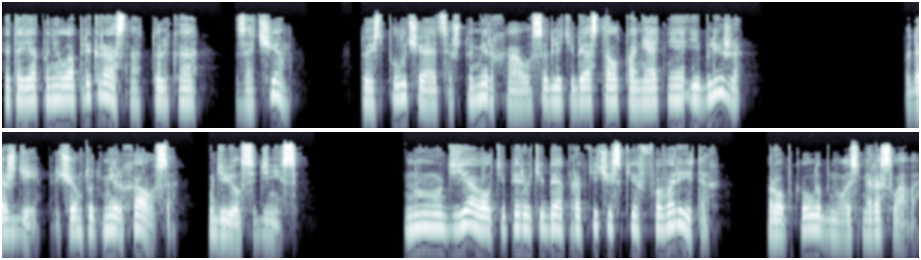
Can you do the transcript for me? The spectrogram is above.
Это я поняла прекрасно, только зачем? То есть получается, что мир хаоса для тебя стал понятнее и ближе? Подожди, при чем тут мир хаоса? Удивился Денис. Ну, дьявол теперь у тебя практически в фаворитах, робко улыбнулась Мирослава.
